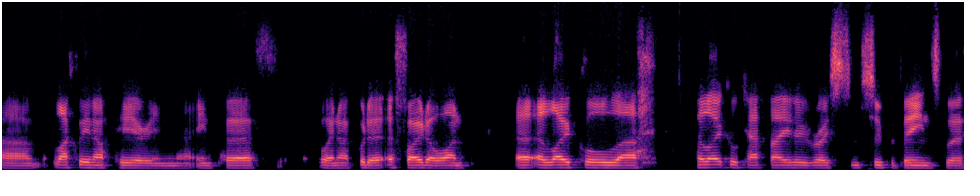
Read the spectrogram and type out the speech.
um, luckily enough here in uh, in Perth, when I put a, a photo on a, a local uh, a local cafe who roasts some super beans were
